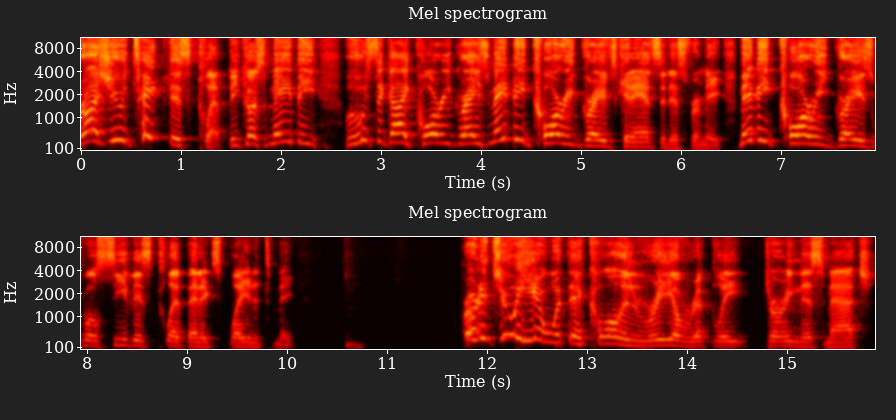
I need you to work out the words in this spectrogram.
Raju, take this clip because maybe who's the guy? Corey Graves. Maybe Corey Graves can answer this for me. Maybe Corey Graves will see this clip and explain it to me. Bro, did you hear what they're calling Rhea Ripley during this match?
